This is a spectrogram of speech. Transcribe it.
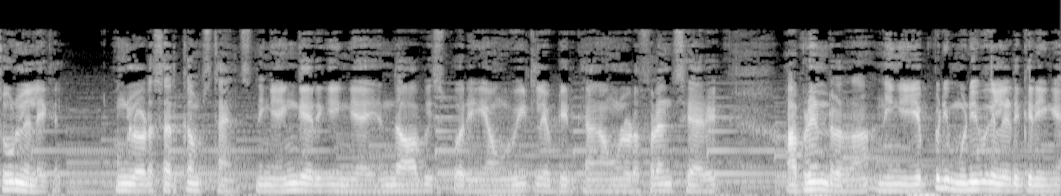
சூழ்நிலைகள். உங்களோட சர்க்கம்ஸ்டான்ஸ் நீங்கள் எங்கே இருக்கீங்க? எந்த ஆஃபீஸ் போகிறீங்க அவங்க வீட்டில் எப்படி இருக்காங்க? அவங்களோட ஃப்ரெண்ட்ஸ் யார்? அப்படின்றது தான் நீங்கள் எப்படி முடிவுகள் எடுக்கிறீங்க?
